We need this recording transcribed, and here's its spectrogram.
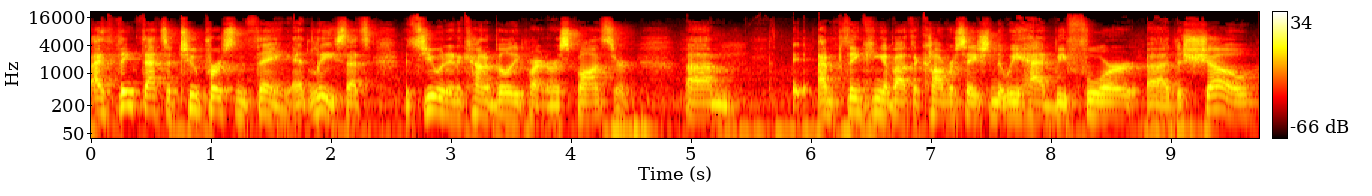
I think that's a two-person thing, at least. That's it's you and an accountability partner, a sponsor. Um, I'm thinking about the conversation that we had before uh, the show,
